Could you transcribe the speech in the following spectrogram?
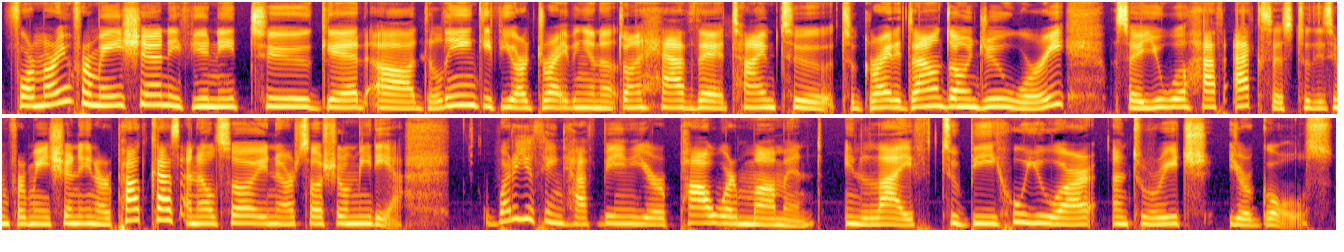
For more information, if you need to get uh, the link, if you are driving and don't have the time to, to write it down, don't you worry. So you will have access to this information in our podcast and also in our social media. What do you think have been your power moment in life to be who you are and to reach your goals?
